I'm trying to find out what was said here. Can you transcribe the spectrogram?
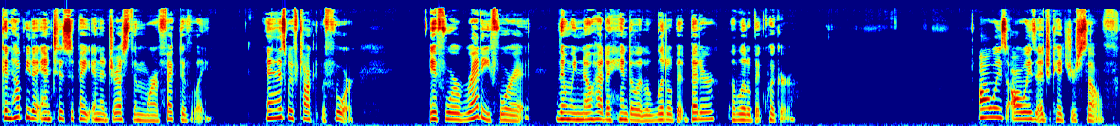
can help you to anticipate and address them more effectively. And as we've talked before, if we're ready for it, then we know how to handle it a little bit better, a little bit quicker. Always, always educate yourself.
